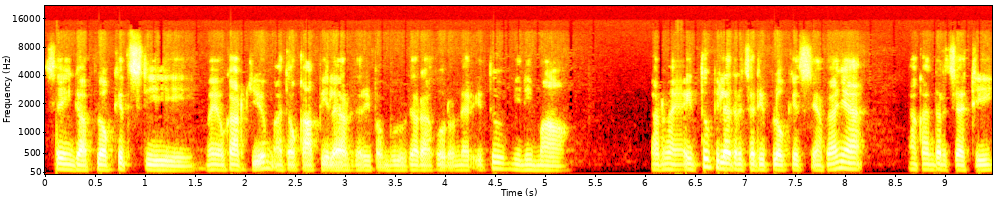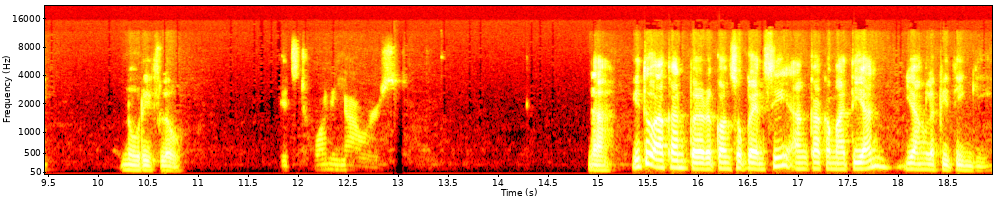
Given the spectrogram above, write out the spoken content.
sehingga blockage di myocardium atau kapiler dari pembuluh darah koroner itu minimal. Karena itu bila terjadi blockage yang banyak, akan terjadi no reflow. It's 20 hours. Nah, itu akan berkonsekuensi angka kematian yang lebih tinggi.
